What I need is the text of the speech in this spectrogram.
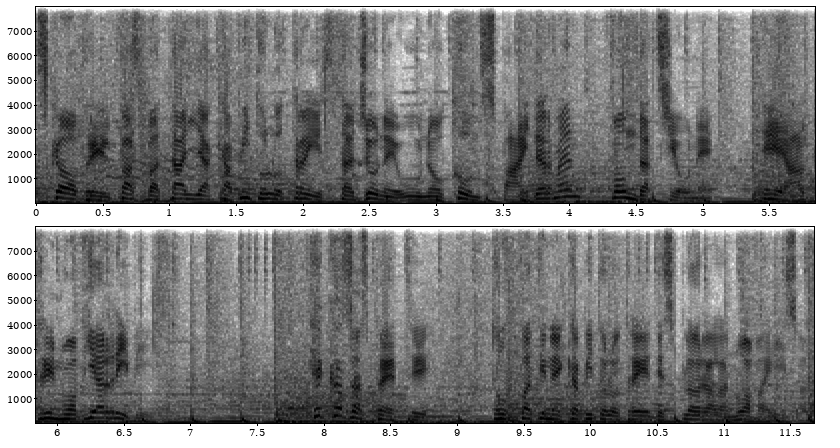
scopri il Pass Battaglia Capitolo 3 Stagione 1 con Spider-Man, Fondazione e altri nuovi arrivi. Che cosa aspetti? Tuffati nel capitolo 3 ed esplora la nuova isola,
